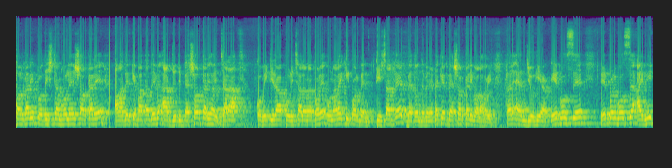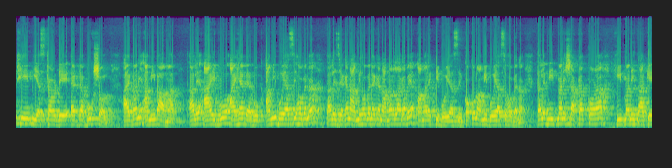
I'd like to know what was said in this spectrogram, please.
সরকারি প্রতিষ্ঠান হলে সরকারে আমাদেরকে বাতা দেবে, আর যদি বেসরকারি হয়, যারা কমিটিরা পরিচালনা করে ওনারা কি করবেন? টিচারদের বেতন দেবেন। এটাকে বেসরকারি বলা হয়। তাহলে এনজিও হিয়ার এ বলছে, এরপরে বলছে I meet him yesterday at the book shop I মানে আমি বা আমার। তাহলে আই বো, আই হ্যাভ এ বুক। আমি বই আসি হবে না? তাহলে যেখানে আমি হবে না, এখানে আমার লাগাবে, আমার একটি বই আছে। কখনো আমি বই আসে হবে না। তাহলে মিট মানি সাক্ষাৎ করা হিপ মানি তাকে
